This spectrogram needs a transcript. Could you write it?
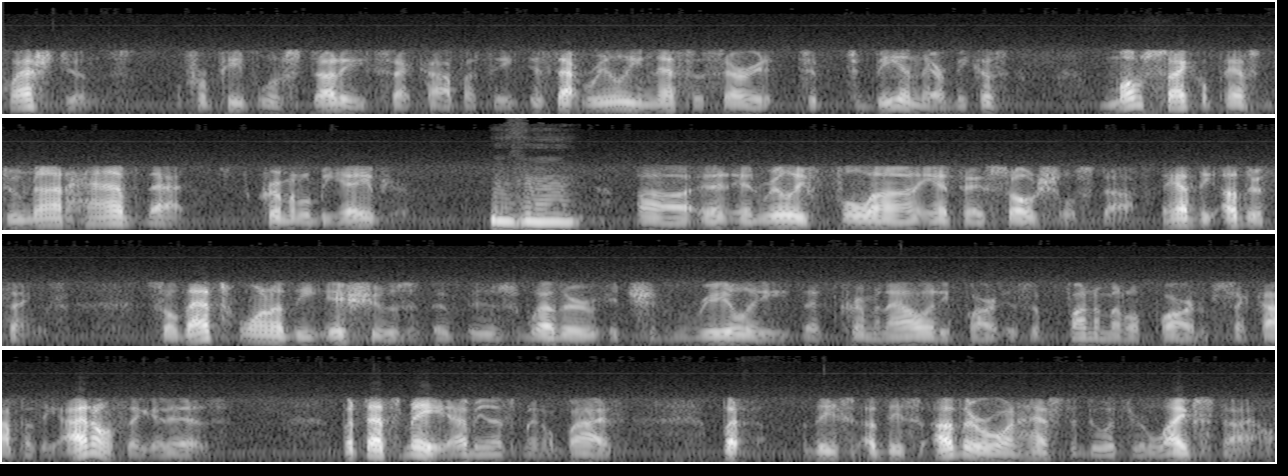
questions for people who study psychopathy is that really necessary to, to be in there because most psychopaths do not have that criminal behavior Mm-hmm. uh, and, and really full on antisocial stuff. They have the other things. So that's one of the issues is whether it should really that criminality part is a fundamental part of psychopathy. I don't think it is, but that's me. I mean that's my own bias. But these uh, this other one has to do with your lifestyle.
